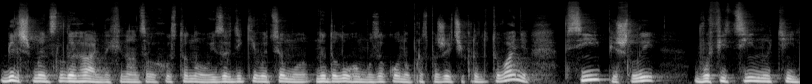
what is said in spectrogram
більш-менш легальних фінансових установ, і завдяки цьому недолугому закону про споживче кредитування всі пішли в офіційну тінь.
